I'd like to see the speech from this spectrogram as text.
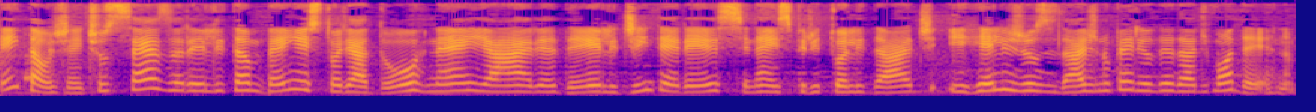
Então, gente, o César, ele também é historiador, né? E a área dele de interesse, né, espiritualidade e religiosidade no período da Idade Moderna.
